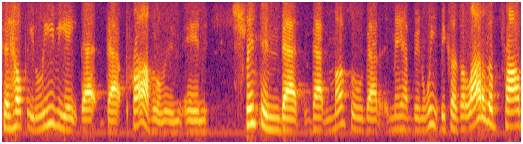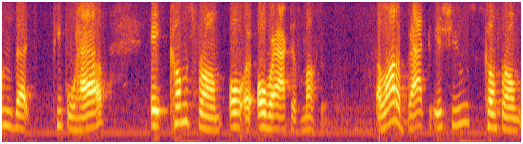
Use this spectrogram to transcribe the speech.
to help alleviate that that problem and, and strengthen that that muscle that may have been weak because a lot of the problems that people have it comes from overactive muscle. A lot of back issues come from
